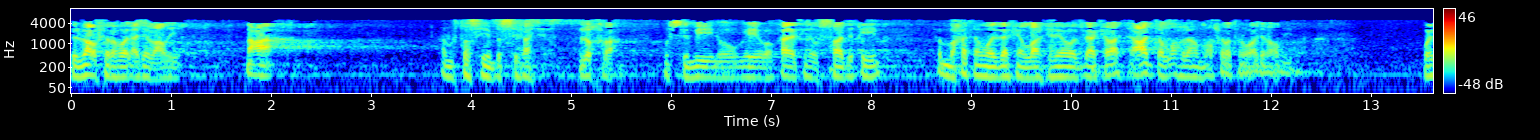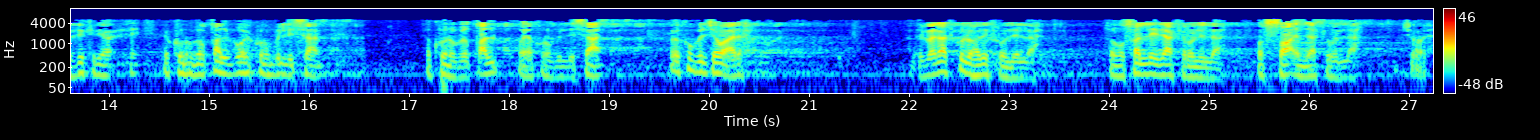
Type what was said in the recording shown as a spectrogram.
بالمغفرة والأجر العظيم مع المتصفين بالصفات الأخرى مسلمين وقالتين والصادقين. ثم ختم والذاكرين الله كثيرا والذاكرات أعد الله لهم مغفرة وأجرا عظيما والذكر يكون بالقلب ويكون باللسان يكون بالقلب ويكون باللسان. ويكون بالجوارح. العبادات كلها ذكر لله. فالمصلي ذاكر لله. والصائم ذاكر لله. جوارح.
